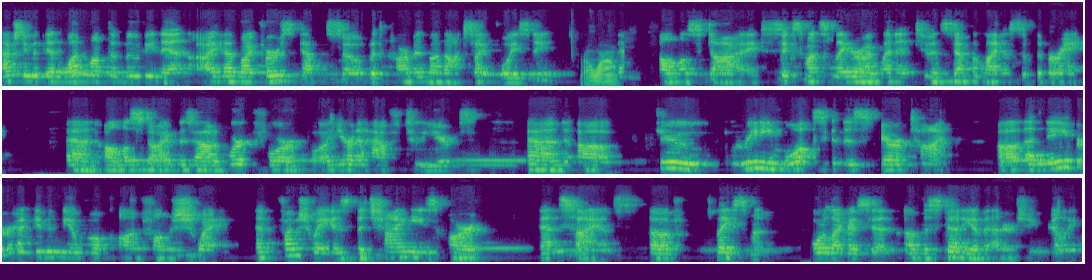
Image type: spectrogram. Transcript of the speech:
actually within one month of moving in, I had my first episode with carbon monoxide poisoning. Oh, wow. almost died. Six months later, I went into encephalitis of the brain and almost died. Was out of work for a year and a half, two years. And uh, through reading books in this spare time, uh, a neighbor had given me a book on feng shui. And feng shui is the Chinese art and science of placement, or like I said, of the study of energy, really.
